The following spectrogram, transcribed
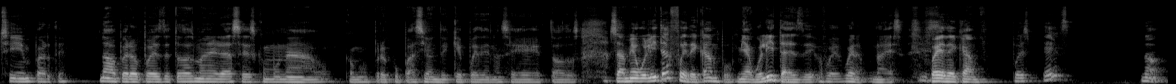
Sí, en parte. No, pero pues de todas maneras es como una como preocupación de qué pueden hacer todos. O sea, mi abuelita fue de campo. Mi abuelita es de, fue, bueno, no es, fue de campo. Pues es, no,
